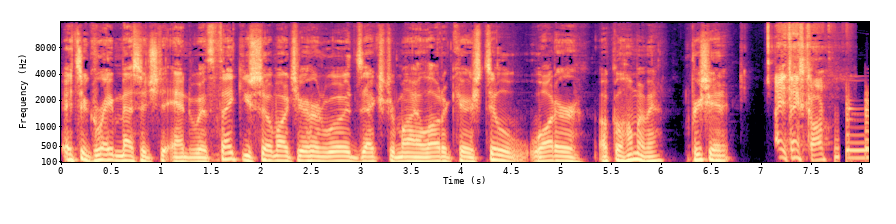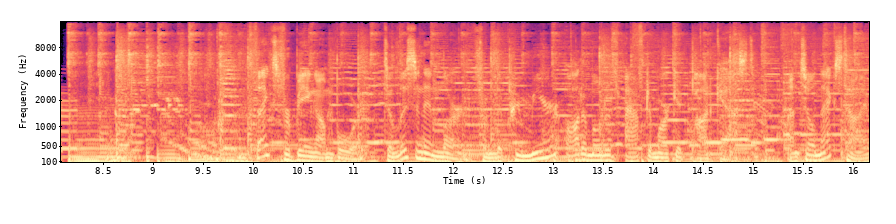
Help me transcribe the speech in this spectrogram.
It's a great message to end with. Thank you so much aaron woods extra mile auto care stillwater oklahoma man. Appreciate it. Hey thanks carm Thanks for being on board to listen and learn from the premier automotive aftermarket podcast. Until next time,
